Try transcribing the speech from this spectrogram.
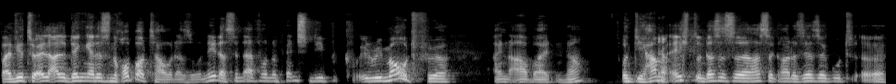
weil virtuell alle denken, ja, das ist ein Roboter oder so. Nee, das sind einfach nur Menschen, die remote für einen arbeiten, ne? Und die haben ja. echt, und das ist, äh, hast du gerade sehr, sehr gut äh,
